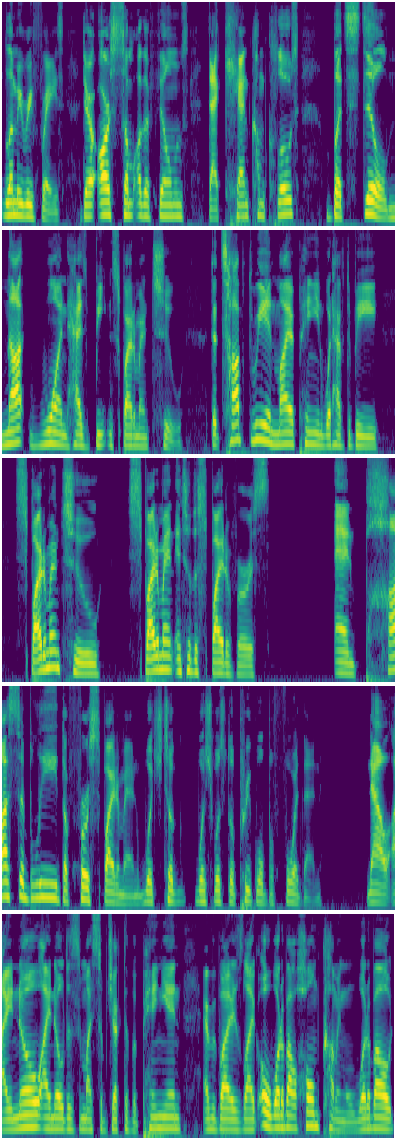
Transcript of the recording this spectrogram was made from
let me rephrase. There are some other films that can come close, but still not one has beaten Spider-Man 2. The top 3 in my opinion would have to be Spider-Man 2, Spider-Man Into the Spider-Verse, and possibly the first Spider-Man, which took which was the prequel before then. Now, I know I know this is my subjective opinion. Everybody's like, "Oh, what about Homecoming? What about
